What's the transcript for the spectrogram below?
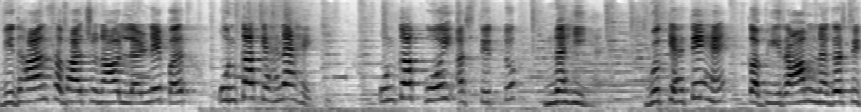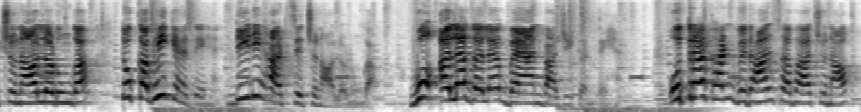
विधानसभा चुनाव लड़ने पर उनका कहना है कि उनका कोई अस्तित्व नहीं है। वो कहते हैं, कभी रामनगर से चुनाव लड़ूँगा तो कभी कहते हैं, डीडी हाट से चुनाव लड़ूँगा। वो अलग अलग बयानबाजी करते हैं। उत्तराखंड विधानसभा चुनाव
